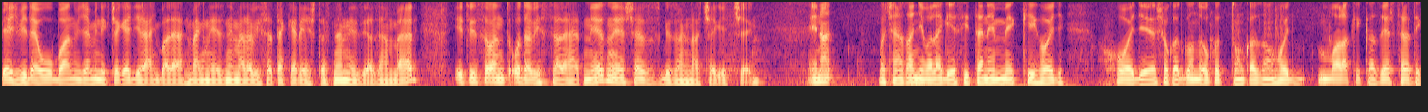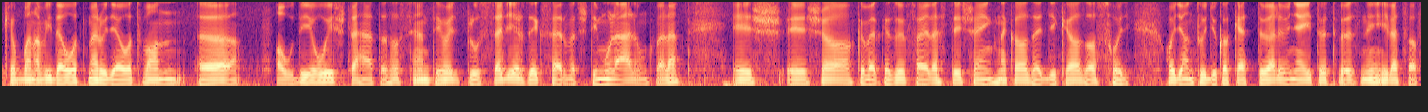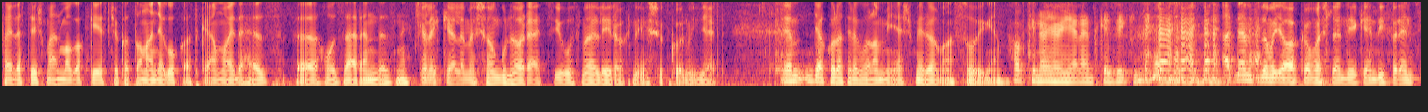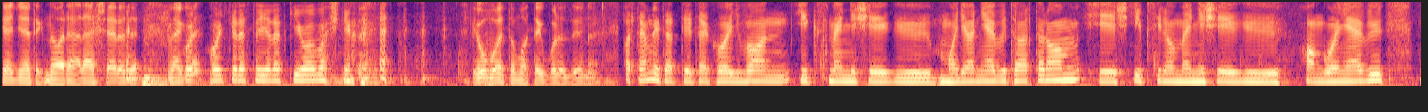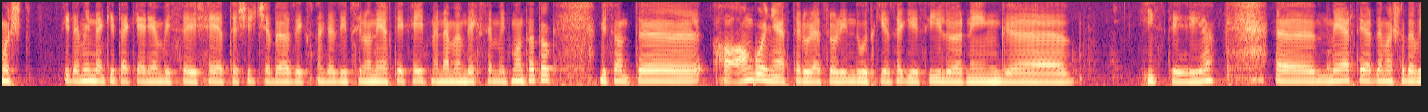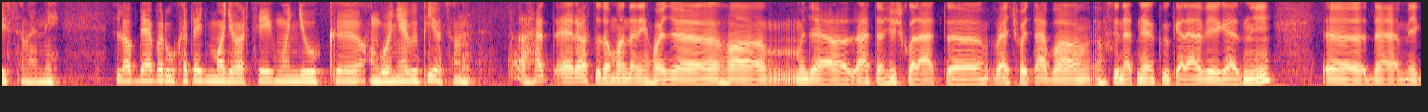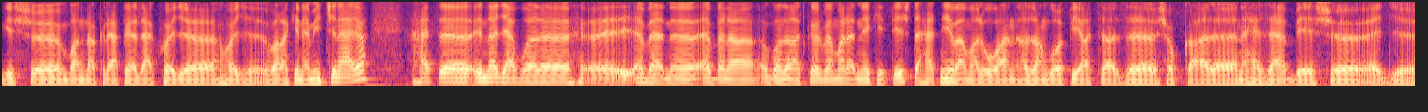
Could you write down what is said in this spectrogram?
Egy videóban ugye mindig csak egy irányba lehet megnézni, mert a visszatekerést ezt nem nézi az ember. Itt viszont oda-vissza lehet nézni, és ez bizony nagy segítség. Én a, bocsánat, annyival egészíteném még ki, hogy hogy sokat gondolkodtunk azon, hogy valakik azért szeretik jobban a videót, mert ugye ott van ö, audio is, tehát az azt jelenti, hogy plusz egy érzékszervet stimulálunk vele, és, és a következő fejlesztéseinknek az egyike az az, hogy hogyan tudjuk a kettő előnyeit ötvözni, illetve a fejlesztés már maga kész, csak a tananyagokat kell majd ehhez hozzárendezni. Kell egy kellemes hangú narrációt mellé rakni, és akkor mindjárt. Gyakorlatilag valami ilyesmiről van szó, igen. Habci nagyon jelentkezik. hát nem tudom, hogy alkalmas lennék ilyen differenciált gyenetek narrálására, de meg... Hogy, hogy kell ezt a jelet kiolvasni? Jó volt a matekból azért nem. Azt említettétek, hogy van X mennyiségű magyar nyelvű tartalom, és Y mennyiségű angol nyelvű. Most ide mindenki tekerjen vissza és helyettesítse be az X meg az Y értékeit, mert nem emlékszem, mit mondhatok. Viszont ha angol nyelvterületről indult ki az egész e-learning hisztéria, miért érdemes oda visszamenni? Labdába rúghat egy magyar cég mondjuk angol nyelvű piacon? Hát erre azt tudom mondani, hogy ha ugye az általános iskolát egyfolytában szünet nélkül kell elvégezni, de mégis vannak rá példák, hogy, hogy valaki nem így csinálja. Hát én nagyjából ebben, ebben a gondolatkörben maradnék itt is, tehát nyilvánvalóan az angol piac az sokkal nehezebb, és egy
